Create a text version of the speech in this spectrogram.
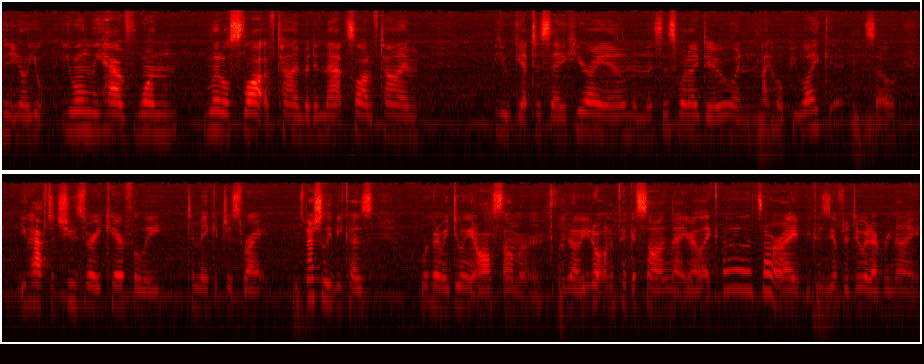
then, you know you you only have one little slot of time but in that slot of time you get to say here I am and this is what I do and I Mhm. hope you like it Mhm. so you have to choose very carefully to make it just right Mhm. especially because we're going to be doing it all summer you know you don't want to pick a song that you're like oh it's all right because Mhm. you have to do it every night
